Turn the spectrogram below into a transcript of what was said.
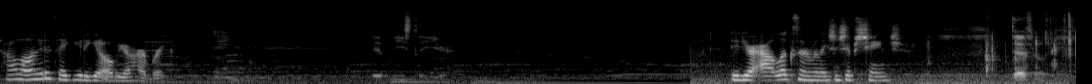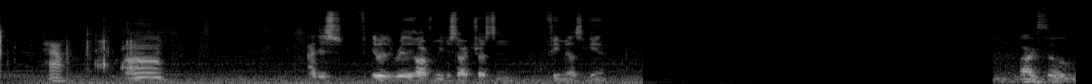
How long did it take you to get over your heartbreak? Did your outlooks on relationships change? Definitely. How? Um, I just it was really hard for me to start trusting females again. All right, so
